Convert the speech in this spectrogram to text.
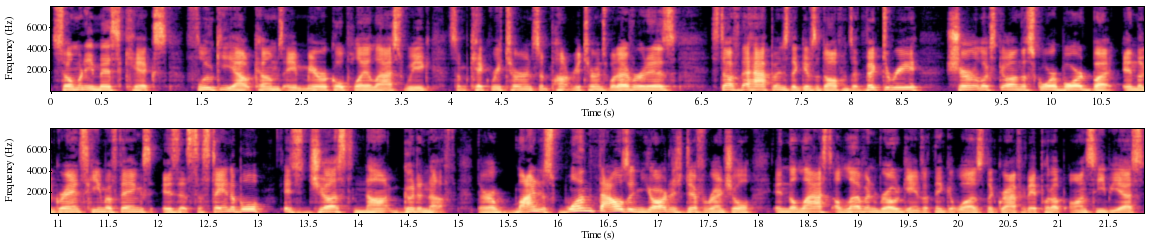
So many missed kicks, fluky outcomes, a miracle play last week, some kick returns, some punt returns, whatever it is stuff that happens that gives the Dolphins a victory. Sure, it looks good on the scoreboard, but in the grand scheme of things, is it sustainable? It's just not good enough. There are minus 1,000 yardage differential in the last 11 road games. I think it was the graphic they put up on CBS.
